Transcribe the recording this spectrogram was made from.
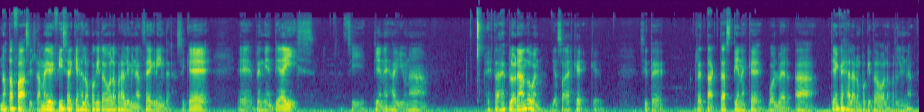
no está fácil, está medio difícil. Hay que jalar un poquito de bola para eliminarse de Grinder. Así que, eh, pendiente ahí. Si tienes ahí una. Estás explorando, bueno, ya sabes que, que si te retactas tienes que volver a. Tienes que jalar un poquito de bola para eliminarte.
